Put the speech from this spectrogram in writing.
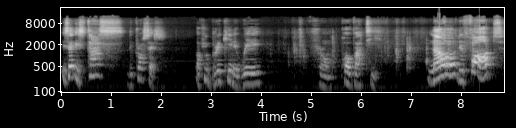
He said it starts the process of you breaking away from poverty. Now, the fourth,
